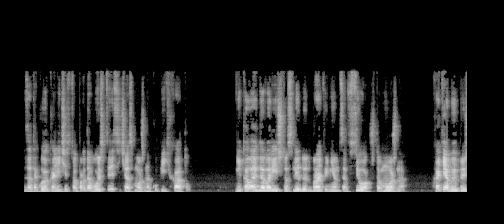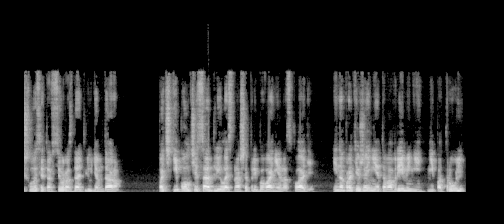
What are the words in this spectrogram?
За такое количество продовольствия сейчас можно купить хату. Николай говорит, что следует брать у немцев все, что можно. Хотя бы и пришлось это все раздать людям даром. Почти полчаса длилось наше пребывание на складе и на протяжении этого времени ни патруль,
